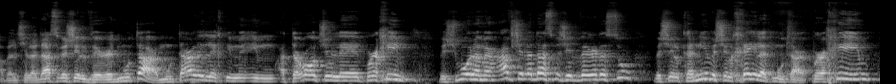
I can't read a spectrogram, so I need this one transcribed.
אבל של הדס ושל ורד מותר, מותר ללכת עם, עם עטרות של אה, פרחים, ושמואל אומר אף של הדס ושל ורד אסור, ושל קנים ושל חילת מותר, פרחים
